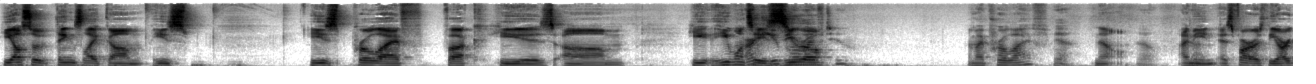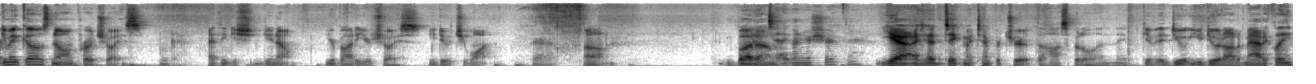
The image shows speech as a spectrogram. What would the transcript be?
he also things like um he's he's pro life. Fuck. He is um he he wants Aren't a zero. too? Am I pro life? Yeah. No. No. I mean, as far as the argument goes, no, I'm pro choice. Okay. I think you should, you know, your body, your choice. You do what you want. Fair enough. Um, But um, tag on your shirt there. Yeah, I had to take my temperature at the hospital, and they give it. Do you do it automatically,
